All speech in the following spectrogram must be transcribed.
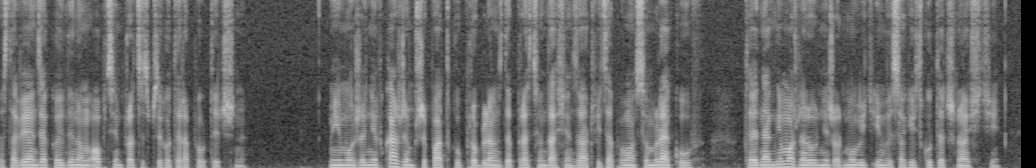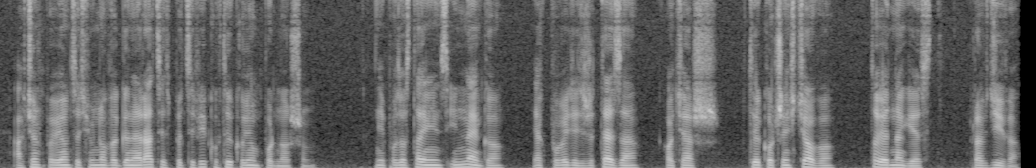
zostawiając jako jedyną opcję proces psychoterapeutyczny. Mimo, że nie w każdym przypadku problem z depresją da się załatwić za pomocą leków, to jednak nie można również odmówić im wysokiej skuteczności, a wciąż pojawiające się nowe generacje specyfików tylko ją podnoszą. Nie pozostaje nic innego, jak powiedzieć, że teza, chociaż tylko częściowo, to jednak jest prawdziwa.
